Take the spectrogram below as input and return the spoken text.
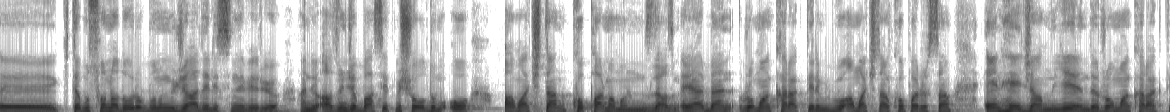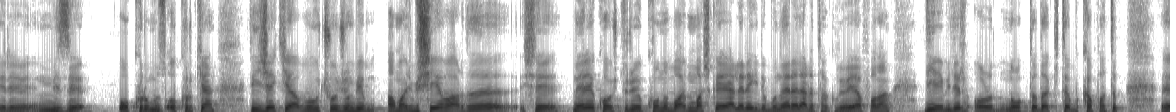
e, kitabın sonuna doğru bunun mücadelesini veriyor. Hani az önce bahsetmiş olduğum o amaçtan koparmamamız lazım. Eğer ben roman karakterimi bu amaçtan koparırsam en heyecanlı yerinde roman karakterimizi okurumuz okurken diyecek ya bu çocuğun bir amacı bir şeyi vardı işte nereye koşturuyor konu bambaşka yerlere gidiyor bu nerelerde takılıyor ya falan diyebilir. O noktada kitabı kapatıp e,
